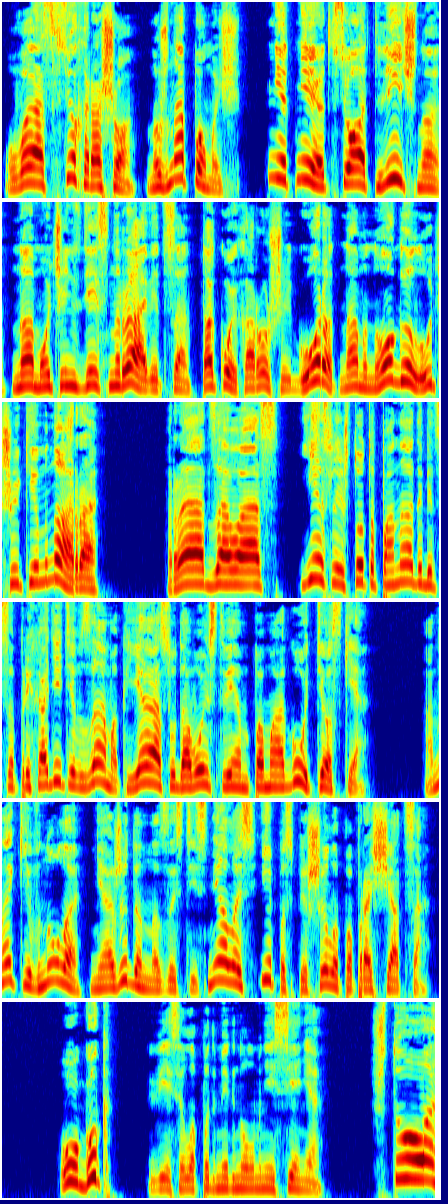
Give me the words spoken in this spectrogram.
«У вас все хорошо? Нужна помощь?» Нет-нет, все отлично, нам очень здесь нравится. Такой хороший город намного лучше Кемнара. Рад за вас. Если что-то понадобится, приходите в замок, я с удовольствием помогу тезке. Она кивнула, неожиданно застеснялась и поспешила попрощаться. «Угук!» — весело подмигнул мне Сеня. «Что?»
